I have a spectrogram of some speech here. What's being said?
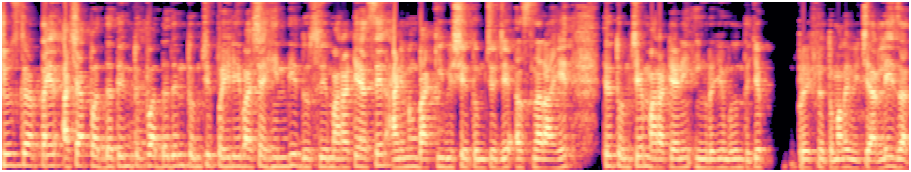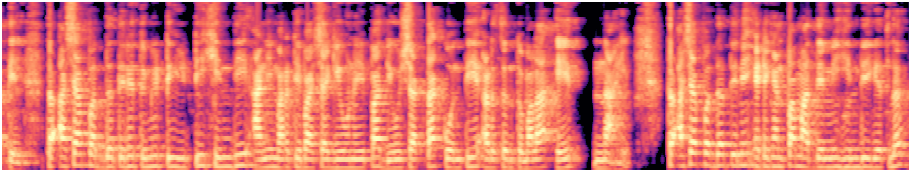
चूज करता येईल. अशा पद्धतीने पद्धतीने तुमची पहिली भाषा हिंदी दुसरी मराठी असेल आणि मग बाकी विषय तुमचे जे असणार आहेत ते तुमचे मराठी आणि इंग्रजीमधून त्याचे प्रश्न तुम्हाला विचारले जातील. तर अशा पद्धतीने तुम्ही टीईटी हिंदी आणि मराठी भाषा घेऊनही पा देऊ शकता. कोणतीही अडचण तुम्हाला येत नाही. तर अशा पद्धतीने या माध्यम मी हिंदी घेतलं.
